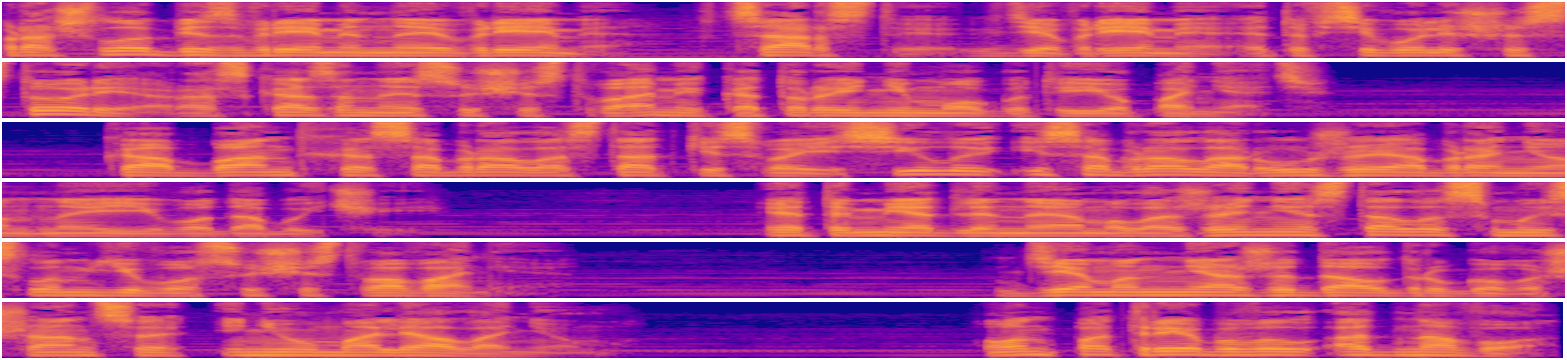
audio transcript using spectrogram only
Прошло безвременное время, в царстве, где время – это всего лишь история, рассказанная существами, которые не могут ее понять. Кабандха собрал остатки своей силы и собрал оружие, оброненное его добычей. Это медленное омоложение стало смыслом его существования. Демон не ожидал другого шанса и не умолял о нем. Он потребовал одного.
